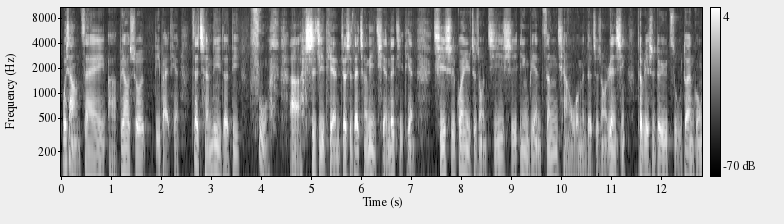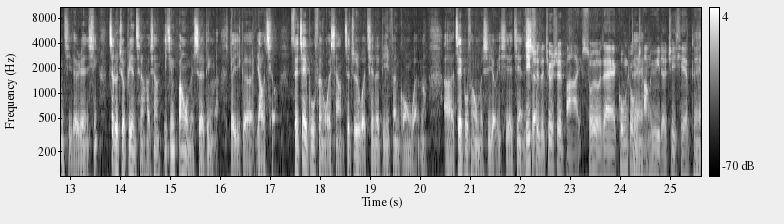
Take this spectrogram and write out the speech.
我想在呃，不要说一百天，在成立的第负啊 十几天，就是在成立前的几天，其实关于这种及时应变、增强我们的这种韧性，特别是对于阻断攻击的韧性，这个就变成好像已经帮我们设定了的一个。要求，所以这部分我想，这就是我签的第一份公文嘛。呃，这部分我们是有一些建设。你指的就是把所有在公众场域的这些对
